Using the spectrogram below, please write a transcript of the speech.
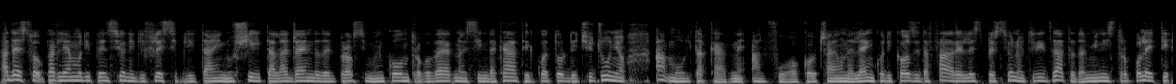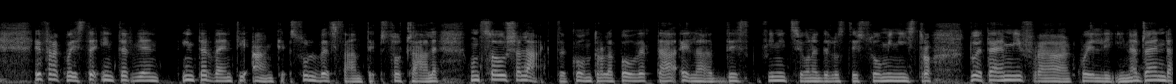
Adesso parliamo di pensioni di flessibilità in uscita, l'agenda del prossimo incontro governo e sindacati il 14 giugno ha molta carne al fuoco, c'è un elenco di cose da fare, l'espressione utilizzata dal ministro Poletti e fra queste interventi anche sul versante sociale, un social act contro la povertà e la definizione dello stesso ministro. Due temi fra quelli in agenda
